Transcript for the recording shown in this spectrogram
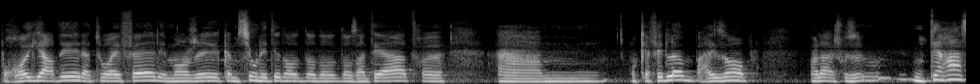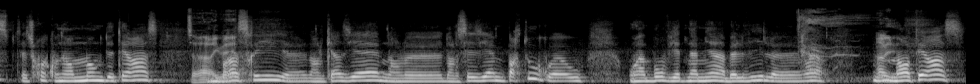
pour regarder la Tour Eiffel et manger comme si on était dans, dans, dans un théâtre, au Café de l'Homme par exemple. Voilà, une terrasse, peut-être, je crois qu'on est en manque de terrasse. Ça va arriver. Une brasserie dans le 15e, dans le, dans le 16e, partout, quoi. Ou, ou un bon Vietnamien à Belleville, voilà. Ah Mais en terrasse.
